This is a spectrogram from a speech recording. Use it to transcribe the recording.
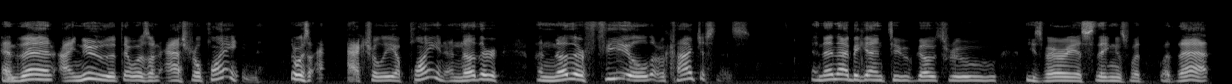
And then I knew that there was an astral plane. There was actually a plane, another another field of consciousness. And then I began to go through these various things with, with that.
